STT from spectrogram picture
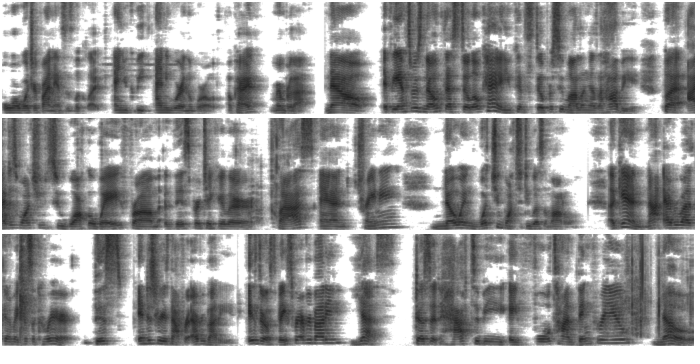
or what your finances look like. And you could be anywhere in the world. Okay. Remember that. Now, if the answer is no, that's still okay. You can still pursue modeling as a hobby. But I just want you to walk away from this particular class and training knowing what you want to do as a model. Again, not everybody's going to make this a career. This industry is not for everybody. Is there a space for everybody? Yes. Does it have to be a full time thing for you? No.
